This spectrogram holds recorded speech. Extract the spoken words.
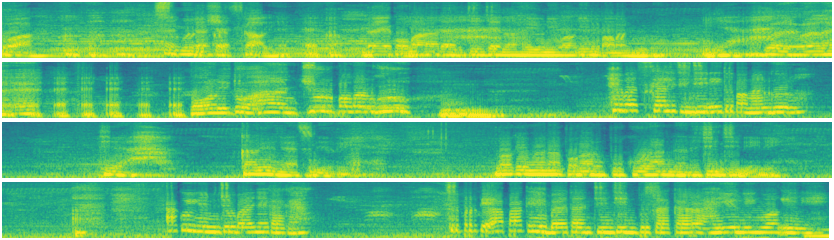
Wah, sungguh dahsyat sekali. Daya komara dari cincin Rahayuniwang ini Paman Guru. Iya. Boleh, boleh. Pohon itu hancur, Paman Guru. Hebat sekali cincin itu, Paman Guru. Ya, kalian lihat sendiri. Bagaimana pengaruh pukulan dari cincin ini? Aku ingin mencobanya, Kakang. Seperti apa kehebatan cincin pusaka Rahayu Ningwang ini?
